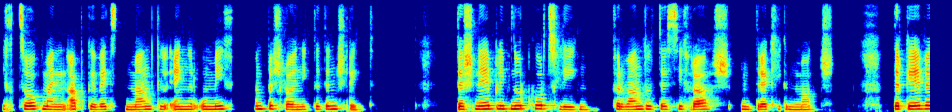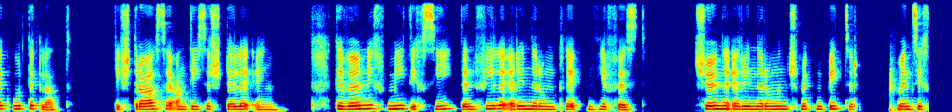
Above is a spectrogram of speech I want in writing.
Ich zog meinen abgewetzten Mantel enger um mich und beschleunigte den Schritt. Der Schnee blieb nur kurz liegen, verwandelte sich rasch in dreckigen Matsch. Der Gehweg wurde glatt, die Straße an dieser Stelle eng. Gewöhnlich mied ich sie, denn viele Erinnerungen klebten hier fest. Schöne Erinnerungen schmecken bitter, wenn sich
